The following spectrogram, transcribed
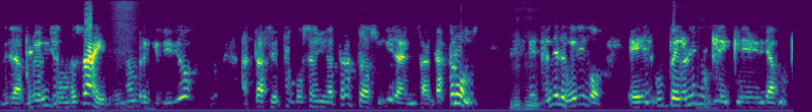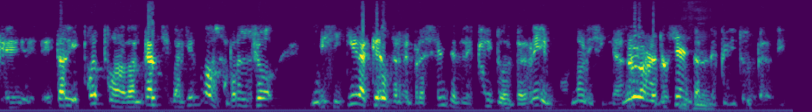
de la provincia de Buenos Aires, un hombre que vivió hasta hace pocos años atrás toda su vida en Santa Cruz. ¿Entendés lo que digo? Eh, un peronismo que, que, digamos, que está dispuesto a bancarse cualquier cosa. Por eso yo ni siquiera creo que represente el espíritu del peronismo. No, ni siquiera. No lo representa el espíritu del peronismo.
